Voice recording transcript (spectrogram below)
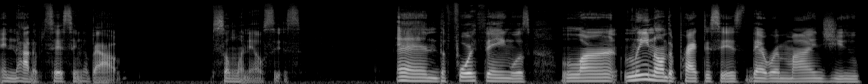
and not obsessing about someone else's. And the fourth thing was learn lean on the practices that remind you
